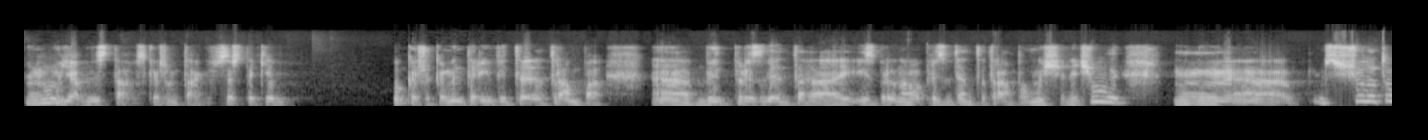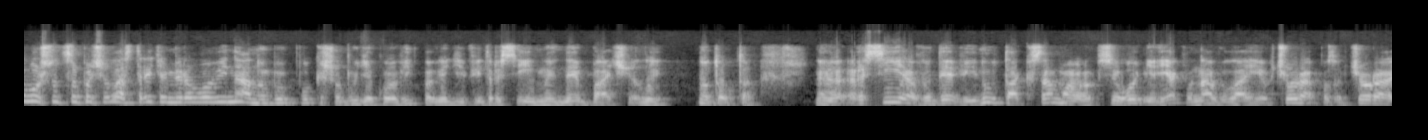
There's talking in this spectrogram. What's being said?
Ну я б не став, скажімо так. Все ж таки. Поки що коментарів від е, Трампа е, від президента ізбраного президента Трампа ми ще не чули. Е, Щодо того, що це почалась третя мірова війна, ну поки що будь-якої відповіді від Росії ми не бачили. Ну тобто Росія веде війну так само сьогодні, як вона вела її вчора, позавчора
